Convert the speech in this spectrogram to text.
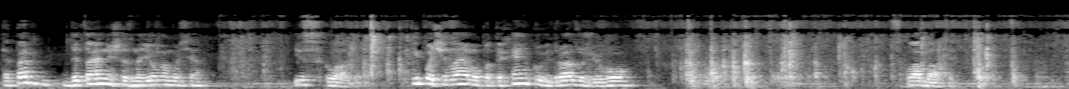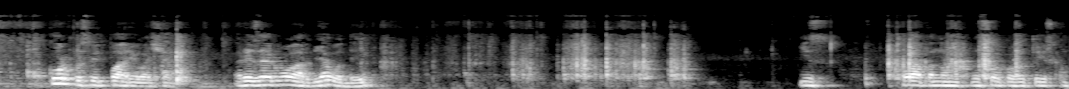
Тепер детальніше знайомимося із складом. І починаємо потихеньку відразу ж його складати. Корпус відпарювача, резервуар для води із клапаном високого тиску.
